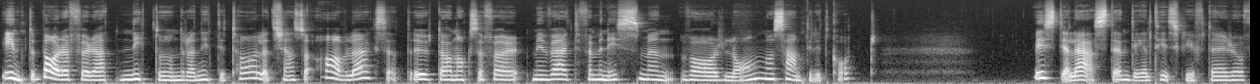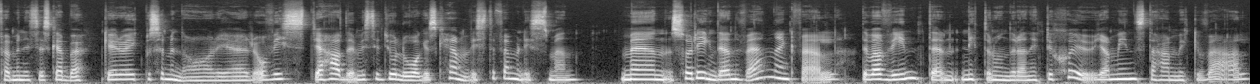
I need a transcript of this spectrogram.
Inte bara för att 1990-talet känns så avlägset utan också för min väg till feminismen var lång och samtidigt kort. Visst, jag läste en del tidskrifter och feministiska böcker och gick på seminarier och visst, jag hade en viss ideologisk hemvist i feminismen. Men så ringde en vän en kväll. Det var vintern 1997, jag minns det här mycket väl.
